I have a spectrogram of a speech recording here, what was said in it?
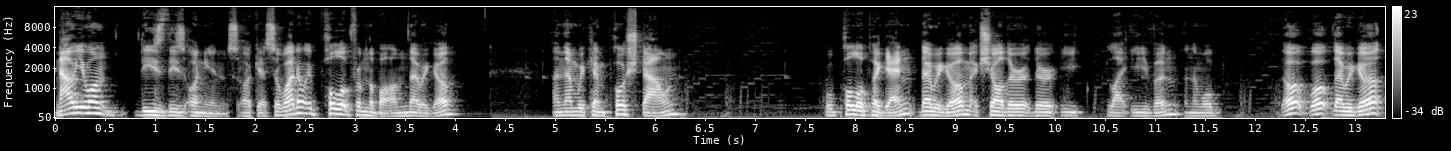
Now you want these these onions. Okay, so why don't we pull up from the bottom? There we go. And then we can push down. We'll pull up again. There we go. Make sure they're they're e like even, and then we'll. Oh, whoa, there we go.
